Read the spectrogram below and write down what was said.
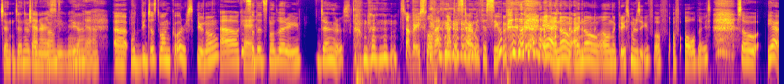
gen- generous, generous evening, yeah, yeah. Uh, would be just one course, you know? Oh, okay. So that's not very generous. it's not very Slovak not to start with a soup. yeah, I know, I know. On the Christmas Eve of, of all days. So, yeah,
